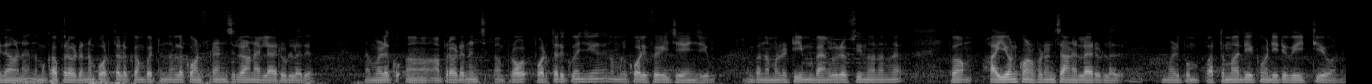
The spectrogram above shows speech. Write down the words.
ഇതാണ്. നമുക്ക് ആ പ്രകടനം പുറത്തെടുക്കാൻ പറ്റുന്നുള്ള കോൺഫിഡൻസിലാണ് എല്ലാവരും ഉള്ളത്. നമ്മൾ ആ പ്രകടനം പുറത്തെടുക്കുകയും ചെയ്യും നമ്മൾ ക്വാളിഫൈ ചെയ്യുകയും ചെയ്യും. ഇപ്പോൾ നമ്മുടെ ടീം ബാംഗ്ലൂർ എഫ് സി എന്ന് പറയുന്നത് ഇപ്പം ഹൈ ഓൺ കോൺഫിഡൻസ് ആണ് എല്ലാവരും ഉള്ളത്. നമ്മളിപ്പം പത്തൊമ്പതാം തീയതിക്ക് വേണ്ടിയിട്ട് വെയിറ്റ് ചെയ്യുവാണ്.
